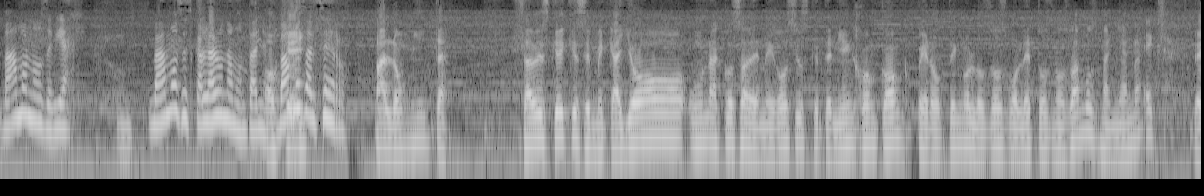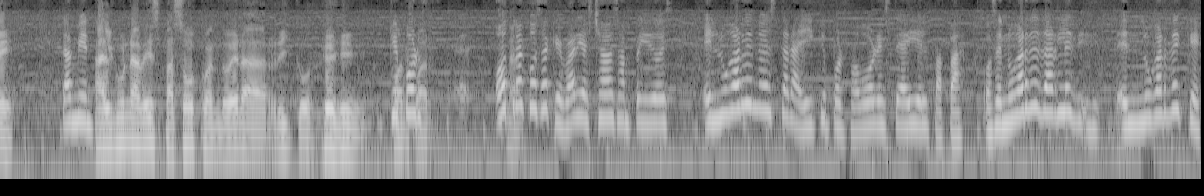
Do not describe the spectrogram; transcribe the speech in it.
vámonos de viaje. Vamos a escalar una montaña. Vamos al cerro. Palomita. ¿Sabes qué? Que se me cayó una cosa de negocios que tenía en Hong Kong, pero tengo los dos boletos. ¿Nos vamos mañana? Exacto. Eh, También, alguna vez pasó cuando era rico. que Por favor. eh, otra cosa que varias chavas han pedido es, en lugar de no estar ahí, que por favor esté ahí el papá. O sea, en lugar de darle, en lugar de que,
